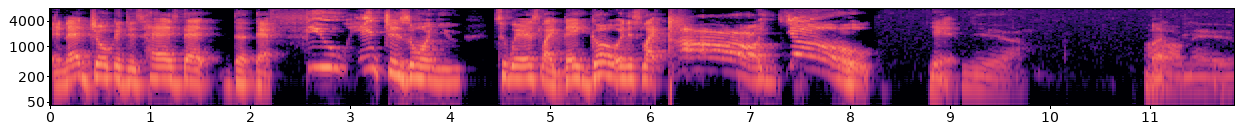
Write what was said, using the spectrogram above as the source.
and that Joker just has that that that few inches on you to where it's like they go and it's like, oh yo, yeah. Yeah. But, oh man,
